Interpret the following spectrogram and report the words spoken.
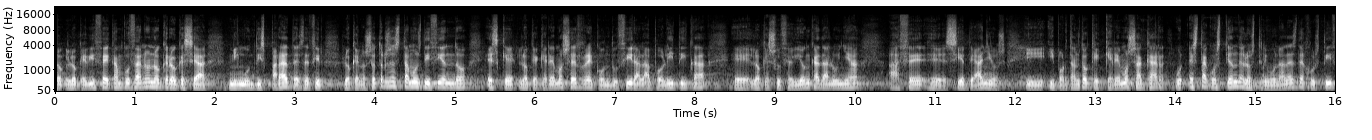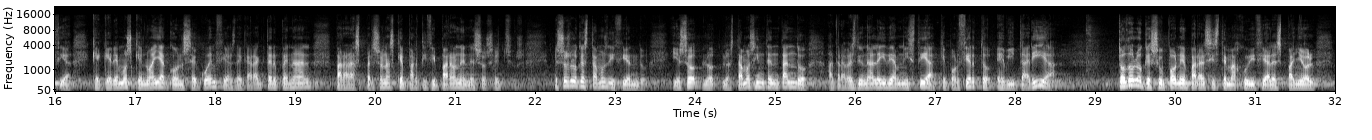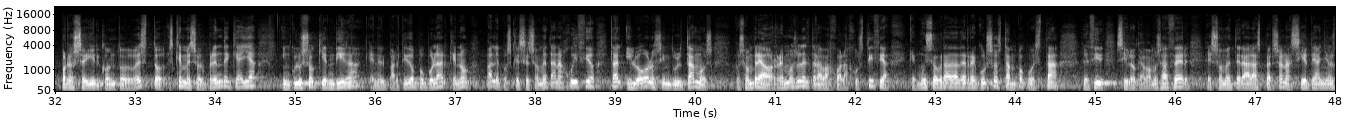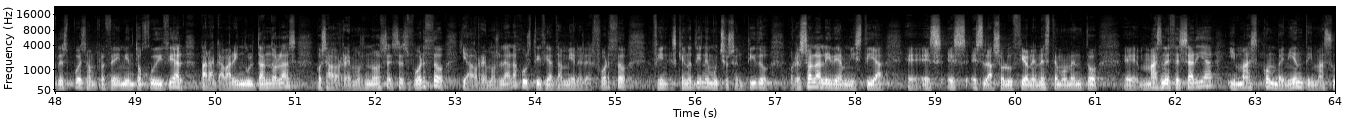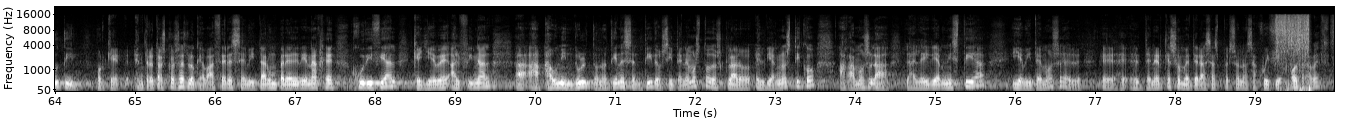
Lo, que dice Campuzano no creo que sea ningún disparate. Es decir, lo que nosotros estamos diciendo es que lo que queremos es reconducir a la política eh, lo que sucedió en Cataluña hace eh, siete años y, por tanto, que queremos sacar esta cuestión de los tribunales de justicia, que queremos que no haya consecuencias de carácter penal para las personas que participaron en esos hechos. Eso es lo que estamos diciendo y eso lo estamos intentando a través de una ley de amnistía que, por cierto, evitaría todo lo que supone para el sistema judicial español proseguir con todo esto. Es que me sorprende que haya incluso quien diga en el Partido Popular que no, vale, pues que se sometan a juicio tal y luego los indultamos. Pues hombre, ahorrémosle el trabajo a la justicia, que muy sobrada de recursos tampoco está. Es decir, si lo que vamos a hacer es someter a las personas siete años después a un procedimiento judicial para acabar indultándolas, pues ahorrémonos ese esfuerzo y ahorrémosle a la justicia también el esfuerzo. En fin, es que no tiene mucho sentido. Por eso la ley de amnistía eh, es es, la solución en este momento eh, más necesaria y más conveniente y más útil, porque, entre otras cosas, lo que va a hacer es evitar un peregrinaje judicial que lleve al final a, un indulto. No tiene sentido. Si tenemos todos claro el diagnóstico, hagamos la, ley de amnistía y evitemos el tener que someter a esas personas a juicio otra vez.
